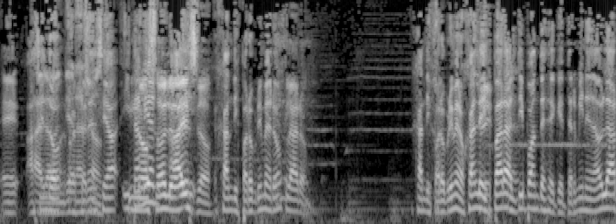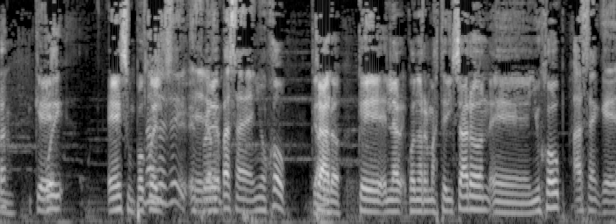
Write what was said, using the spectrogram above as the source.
Eh, haciendo referencia. Y No también solo ahí eso. Han disparó primero. Claro. Han disparó primero. Han le dispara sí. al tipo antes de que termine de hablar. Mm. Que Woody- es un poco No, el, sí, sí, el eh, lo que pasa en New Hope. Claro, que en la- cuando remasterizaron eh, New Hope, Hacen que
